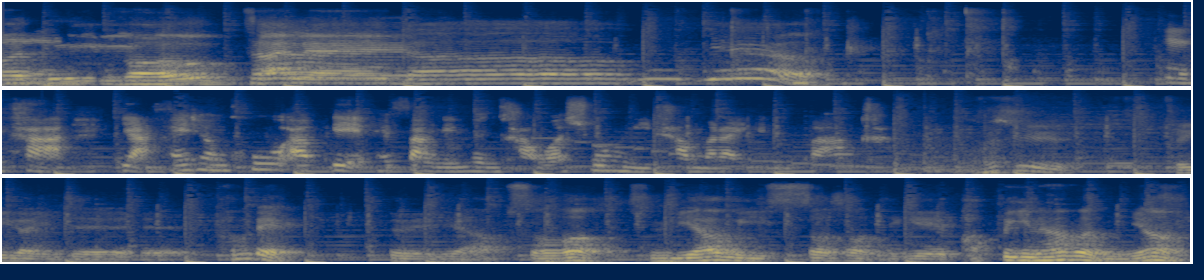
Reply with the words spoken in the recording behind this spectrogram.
วัสดีบอกไทยแลนด์ โอเคค่ะ อยากให้ทั้งคู่อัปเดตให้ฟังนิดนึงค่ะว่าช่วงนี้ทำอะไรกันอยู่บ้างค่ะ 사실 저희가 이제 컴백을 이제 앞서 준비하고 있어서 되게 바쁘긴 하거든요.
